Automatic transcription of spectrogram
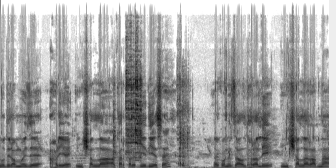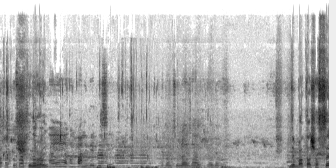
নদীর আম্ময় যে হাড়িয়ে ইনশাল্লাহ আকার করে দিয়ে দিয়েছে, এখন জাল ধরালি, ইনশাল্লাহ রান্না শুরু হয়। যে বাতাস আছে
